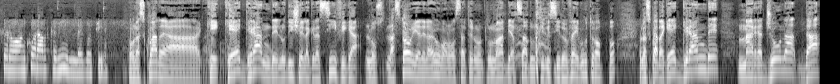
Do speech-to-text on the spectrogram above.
fossero ancora altre mille così. Una squadra che, che, è grande, lo dice la classifica, lo, la storia della Roma, nonostante non, non abbia alzato tutti questi trofei purtroppo, è una squadra che è grande ma ragiona da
